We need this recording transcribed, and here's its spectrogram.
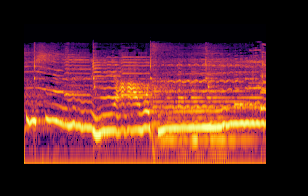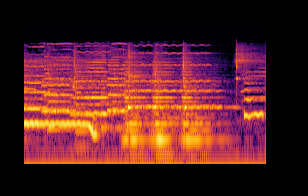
前世哭。深叹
